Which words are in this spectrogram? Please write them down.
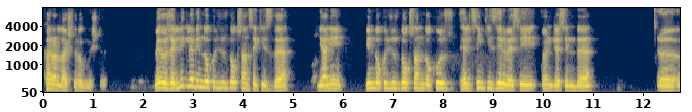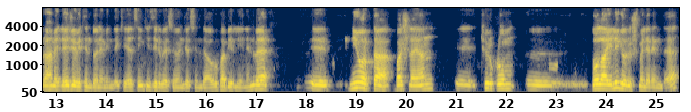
kararlaştırılmıştı. Ve özellikle 1998'de yani 1999 Helsinki zirvesi öncesinde e, rahmetli Ecevit'in dönemindeki Helsinki zirvesi öncesinde Avrupa Birliği'nin ve e, New York'ta başlayan e, Türk-Rum e, dolaylı görüşmelerinde,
